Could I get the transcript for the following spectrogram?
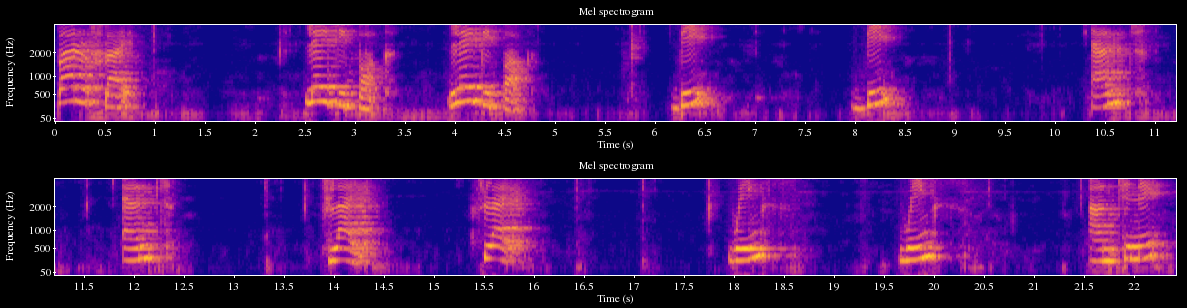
butterfly. Ladybug, ladybug. Bee, bee ant, ant, fly, fly, wings, wings, antennae,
